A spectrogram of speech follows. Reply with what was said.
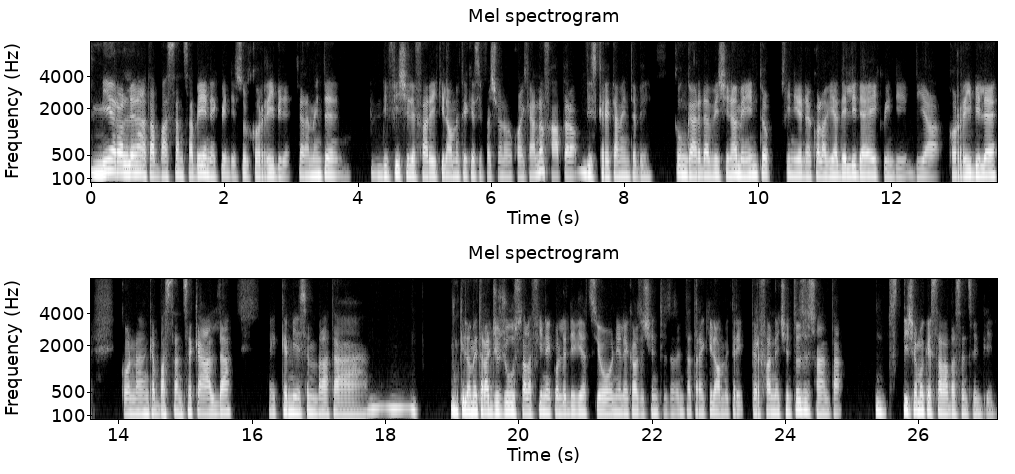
Mi ero allenato abbastanza bene, quindi sul corribile, chiaramente difficile fare i chilometri che si facevano qualche anno fa, però discretamente bene. Con gare d'avvicinamento, finire con la via degli dei, quindi via corribile, con anche abbastanza calda, e che mi è sembrata un chilometraggio giusto alla fine con le deviazioni e le cose 133 km per farne 160 mm, diciamo che stava abbastanza in piedi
